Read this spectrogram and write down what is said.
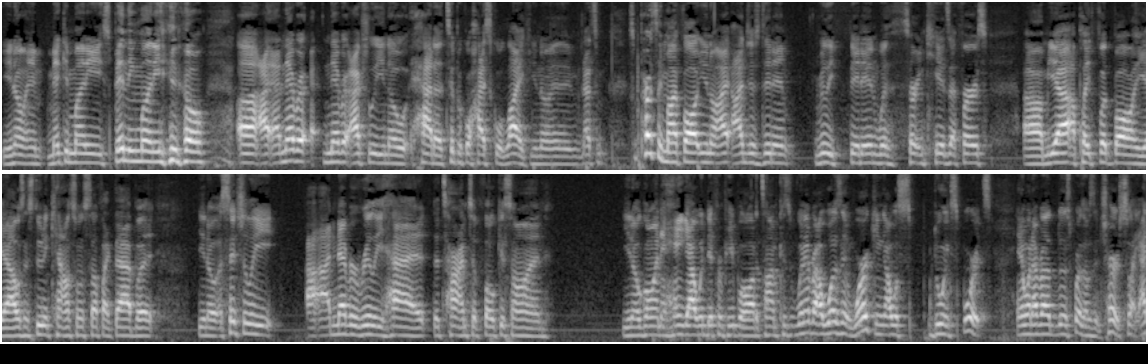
you know, and making money, spending money, you know. Uh, I, I never, never actually, you know, had a typical high school life, you know, and that's personally my fault. You know, I, I just didn't really fit in with certain kids at first. Um, yeah, I played football and yeah, I was in student council and stuff like that. But, you know, essentially, I, I never really had the time to focus on, you know, going to hang out with different people all the time. Because whenever I wasn't working, I was doing sports. And whenever I was doing sports, I was in church. So, like, I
